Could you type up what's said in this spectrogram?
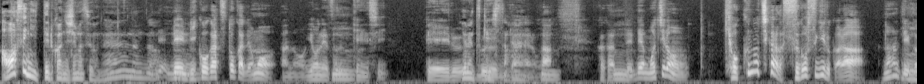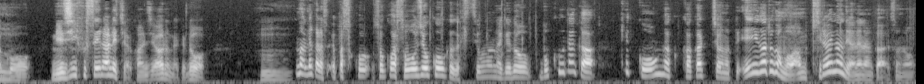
合わせにいってる感じしますよね。なんか。で、で、リコガツとかでも、あの、米津玄師、ペールブルーみたいなのがかかって、で、もちろん、曲の力がすごすぎるから、なんていうかこう、ねじ伏せられちゃう感じはあるんだけど、うん、まあだからやっぱそこ、そこは相乗効果が必要なんだけど、僕なんか、結構音楽かかっちゃうのって映画とかもあんま嫌いなんだよね。なんか、その、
